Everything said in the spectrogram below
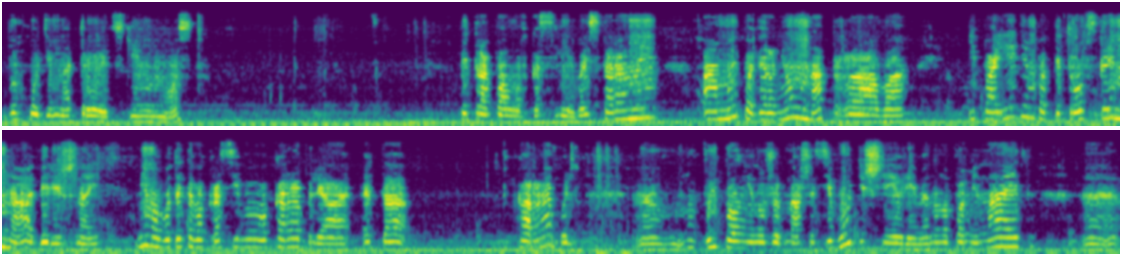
выходим на Троицкий мост. Петропавловка с левой стороны, а мы повернем направо и поедем по Петровской набережной, мимо вот этого красивого корабля. Это корабль э, ну, выполнен уже в наше сегодняшнее время, но напоминает э,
